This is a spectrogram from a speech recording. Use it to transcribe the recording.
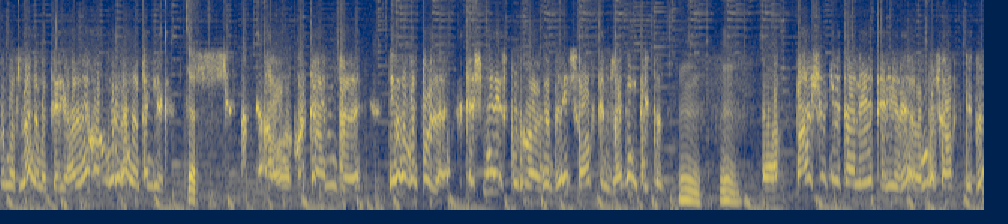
குடும்பத்துல நமக்கு தெரியும். அதுதான் அவங்க கூட நான் தங்கியிருக்கேன். சார் அவங்க கொடுத்த அன்பு இவங்க மட்டும் இல்ல காஷ்மீரிஸ் பொதுவாக very soft and loving people பாஷை கேட்டாலே தெரியுது ரொம்ப சாஃப்ட் பீப்புள்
